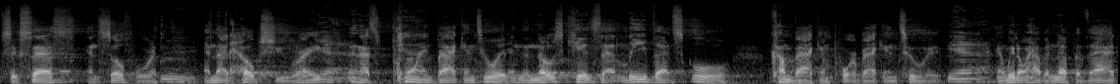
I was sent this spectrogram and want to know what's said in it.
success, and so forth, mm. and that helps you, right? Yeah. And that's pouring back into it. And then those kids that leave that school, come back and pour back into it. Yeah. And we don't have enough of that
